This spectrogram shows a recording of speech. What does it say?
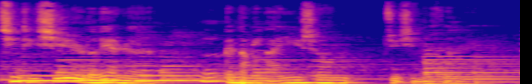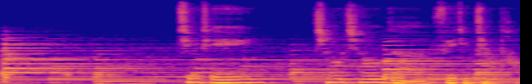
蜻蜓昔日的恋人跟那名男医生举行了婚礼。蜻蜓悄悄地飞进教堂，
